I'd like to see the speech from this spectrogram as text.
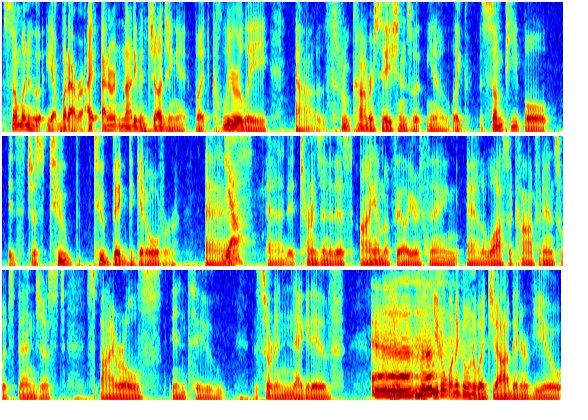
someone who yeah whatever i, I don't not even judging it but clearly uh, through conversations with you know like some people it's just too too big to get over and Yeah. and it turns into this i am a failure thing and a loss of confidence which then just spirals into this sort of negative like you don't want to go into a job interview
